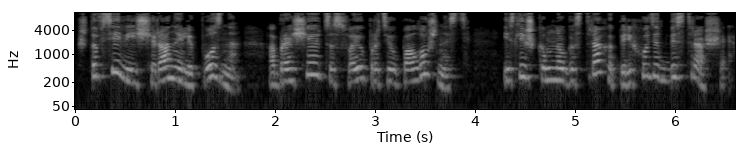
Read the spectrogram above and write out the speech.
что все вещи рано или поздно обращаются в свою противоположность, и слишком много страха переходит в бесстрашие.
